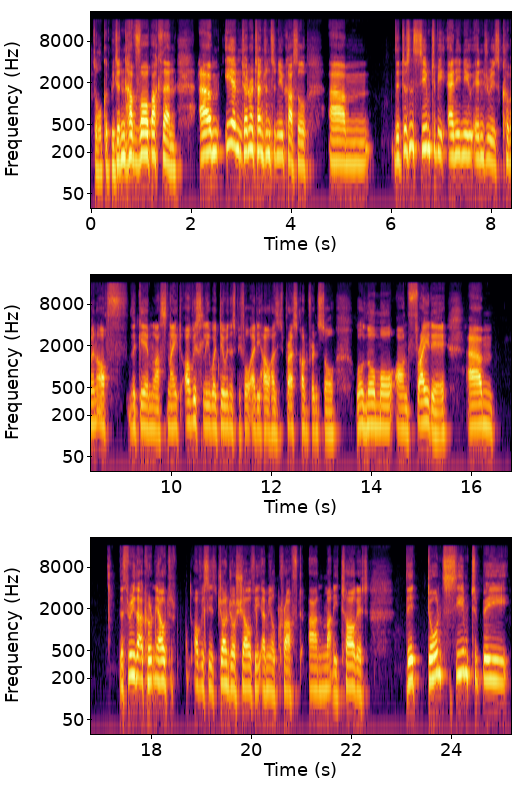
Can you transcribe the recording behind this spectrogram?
it's all good. We didn't have VAR back then. Um, Iain, general attention to Newcastle. Um, there doesn't seem to be any new injuries coming off the game last night. Obviously, we're doing this before Eddie Howe has his press conference, so We'll know more on Friday. Um, the three that are currently out, obviously, it's Jonjo Shelvey, Emil Krafth, and Matty Targett. They don't seem to be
